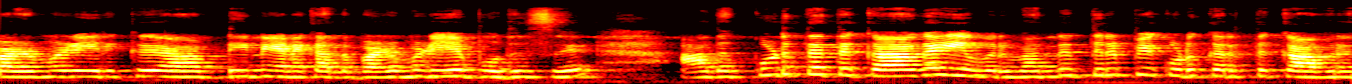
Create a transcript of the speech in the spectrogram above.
பழமொழி இருக்குது அப்படின்னு எனக்கு அந்த பழமொழியே புதுசு. அதை கொடுத்ததுக்காக இவர் வந்து திருப்பி கொடுக்கறதுக்கு அவரை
